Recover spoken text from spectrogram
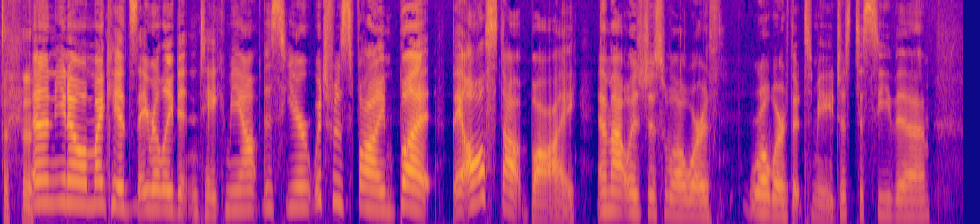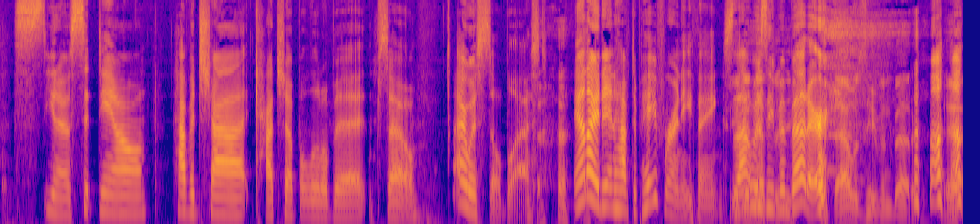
and you know, my kids, they really didn't take me out this year, which was fine, but they all stopped by, and that was just well worth well worth it to me just to see them, you know, sit down, have a chat, catch up a little bit. So, I was still blessed, and I didn't have to pay for anything, so You that was have to- even better. That was even better. Yeah.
